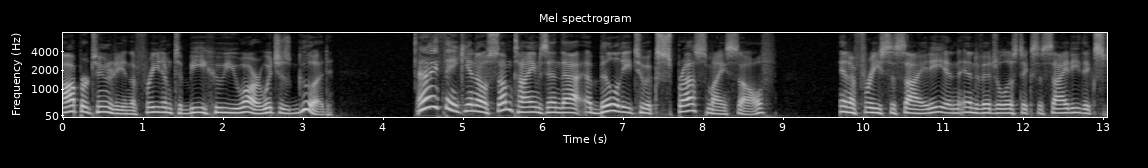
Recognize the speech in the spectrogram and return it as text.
opportunity and the freedom to be who you are, which is good. And I think, you know, sometimes in that ability to express myself in a free society, an individualistic society, the ex-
